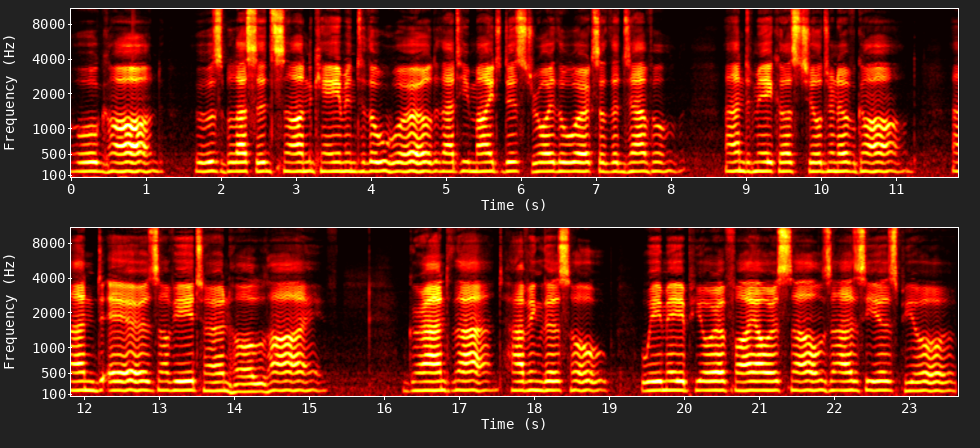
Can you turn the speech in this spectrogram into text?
O God, whose blessed Son came into the world that he might destroy the works of the devil and make us children of God and heirs of eternal life. Grant that, having this hope, we may purify ourselves as he is pure,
